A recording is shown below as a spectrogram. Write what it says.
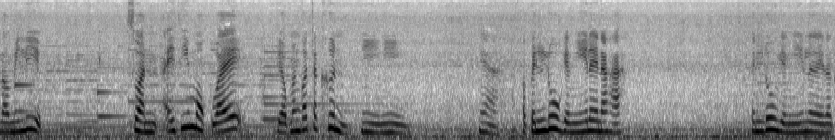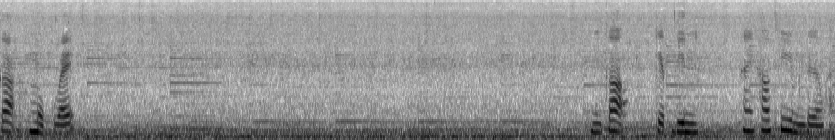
เราไม่รีบ ส่วนไอ้ที่หมกไว้ เดี๋ยวมันก็จะขึ้นนี่นี่เนี่ยเป็นลูกอย่างนี้เลยนะคะ เป็นลูกอย่างนี้เลยแล้วก็หมกไว้ นี่ก็เก็บดินให้เข้าที่เหมือนเดิมค่ะ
